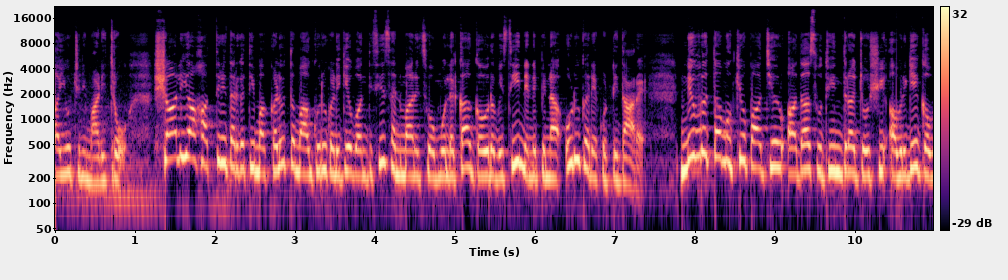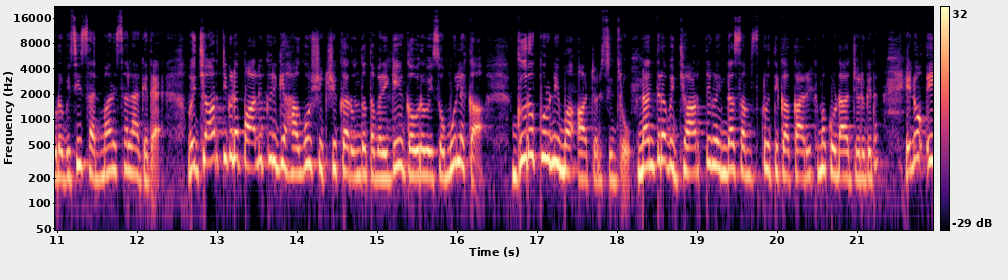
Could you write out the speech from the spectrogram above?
ಆಯೋಜನೆ ಮಾಡಿದ್ರು. ಶಾಲೆಯ ಹತ್ತನೇ ತರಗತಿ ಮಕ್ಕಳು ತಮ್ಮ ಗುರುಗಳಿಗೆ ವಂದಿಸಿ ಸನ್ಮಾನಿಸುವ ಮೂಲಕ ಗೌರವಿಸಿ ನೆನಪಿನ ಉಡುಗೊರೆ ಕೊಟ್ಟಿದ್ದಾರೆ. ನಿವೃತ್ತ ಮುಖ್ಯೋಪಾಧ್ಯಾಯರು ಆದ ಸುಧೀಂದ್ರ ಜೋಶಿ ಅವರಿಗೆ ಗೌರವಿಸಿ ಸನ್ಮಾನಿಸಲಾಗಿದೆ. ವಿದ್ಯಾರ್ಥಿಗಳ ಪಾಲಕರಿಗೆ ಹಾಗೂ ಶಿಕ್ಷಕ ವೃಂದದವರಿಗೆ ಗೌರವಿಸುವ ಮೂಲಕ ಗುರುಪೂರ್ಣಿಮಾ ಆಚರಿಸಿದ್ರು. ನಂತರ ವಿದ್ಯಾರ್ಥಿಗಳಿಂದ ಸಾಂಸ್ಕೃತಿಕ ಕಾರ್ಯಕ್ರಮ ಕೂಡ ಜರುಗಿದೆ. ಇನ್ನು ಈ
